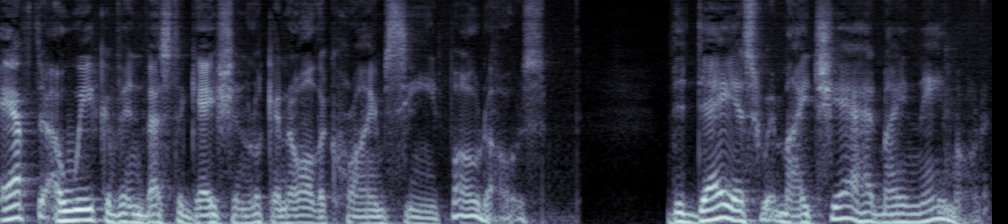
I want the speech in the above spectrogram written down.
after a week of investigation, looking at all the crime scene photos, the dais with my chair had my name on it.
